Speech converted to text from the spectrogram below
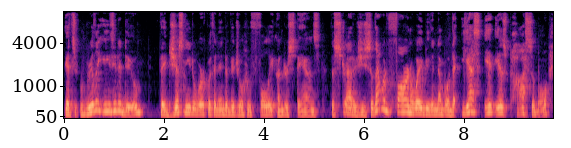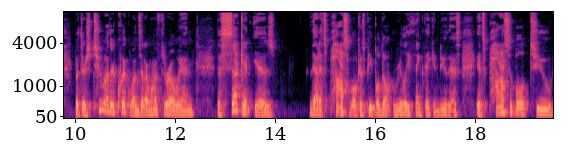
It's really easy to do. They just need to work with an individual who fully understands the strategy. So that would far and away be the number one that yes, it is possible, but there's two other quick ones that I want to throw in. The second is that it's possible because people don't really think they can do this. It's possible to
